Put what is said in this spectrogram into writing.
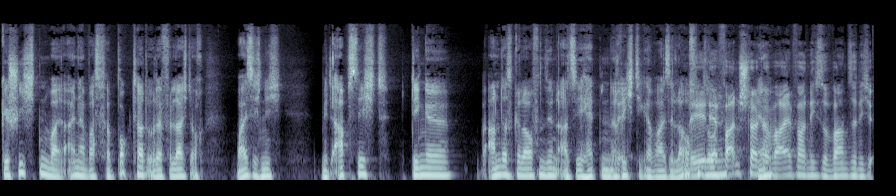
Geschichten, weil einer was verbockt hat oder vielleicht auch, weiß ich nicht, mit Absicht Dinge anders gelaufen sind, als sie hätten richtigerweise laufen nee, sollen. der Veranstalter ja. war einfach nicht so wahnsinnig,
